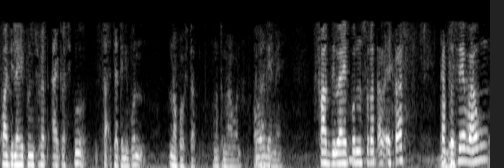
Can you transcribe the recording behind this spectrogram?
Fadilahipun surat Al-Ikhlas iku sak jatinipun napa Ustaz? Ngoten mawon. Oh, nggih. Tetapene. fadilahipun surat Al-Ikhlas kadose wau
